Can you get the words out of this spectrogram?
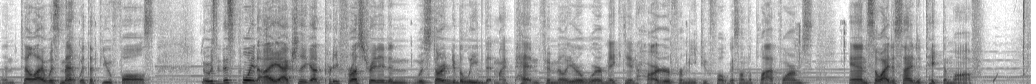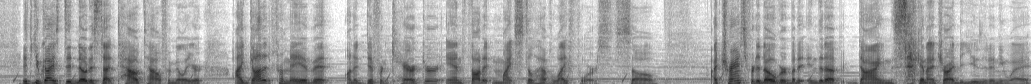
until I was met with a few falls. It was at this point I actually got pretty frustrated and was starting to believe that my pet and familiar were making it harder for me to focus on the platforms, and so I decided to take them off. If you guys did notice that Tao Tao familiar, I got it from a event on a different character and thought it might still have life force, so I transferred it over but it ended up dying the second I tried to use it anyway.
